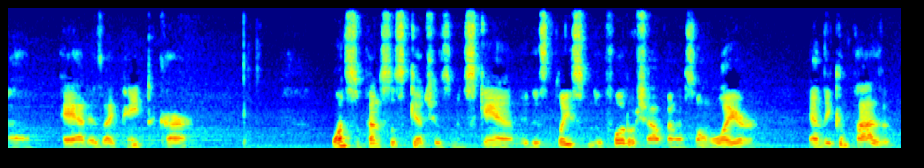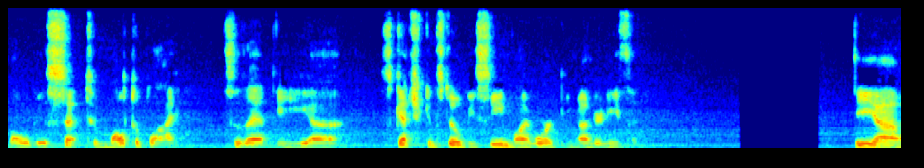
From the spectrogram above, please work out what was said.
uh, add as I paint the car. Once the pencil sketch has been scanned, it is placed into Photoshop in its own layer, and the composite mode is set to multiply so that the uh, sketch can still be seen while working underneath it. The uh,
